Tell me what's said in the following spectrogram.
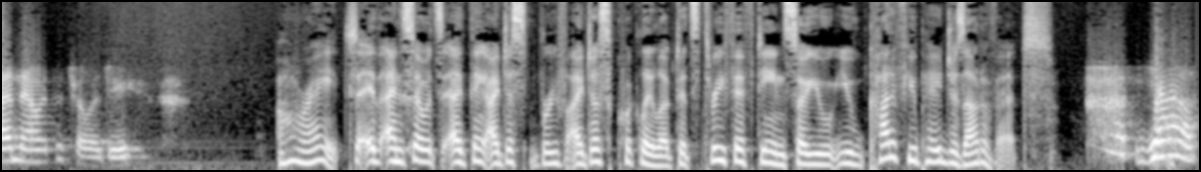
And now it's a trilogy. All right, and so it's. I think I just brief. I just quickly looked. It's three fifteen. So you you cut a few pages out of it. Yes.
